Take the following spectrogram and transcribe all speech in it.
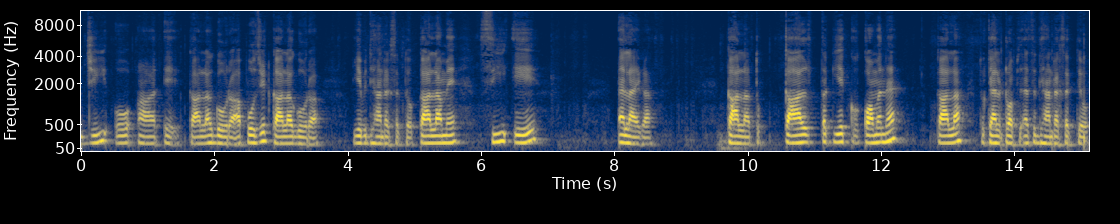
जी ओ आर ए काला गोरा। अपोजिट काला गोरा। ये भी ध्यान रख सकते हो। काला में सी ए एल आएगा। काला तो काल तक ये कॉमन है। काला तो कैलोट्रॉपिस ऐसे ध्यान रख सकते हो,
